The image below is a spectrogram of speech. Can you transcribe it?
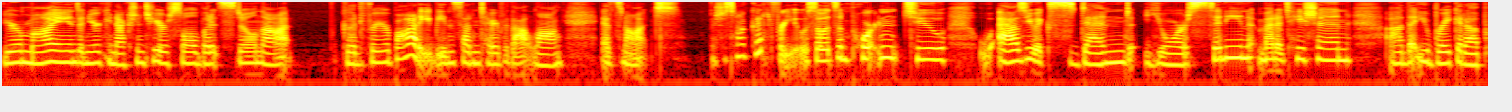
your mind and your connection to your soul, but it's still not good for your body. Being sedentary for that long, it's not it's just not good for you. So it's important to, as you extend your sitting meditation, uh, that you break it up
